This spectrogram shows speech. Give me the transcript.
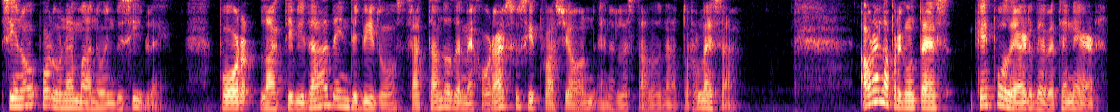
sino por una mano invisible, por la actividad de individuos tratando de mejorar su situación en el estado de naturaleza. Ahora la pregunta es, ¿qué poder debe tener?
